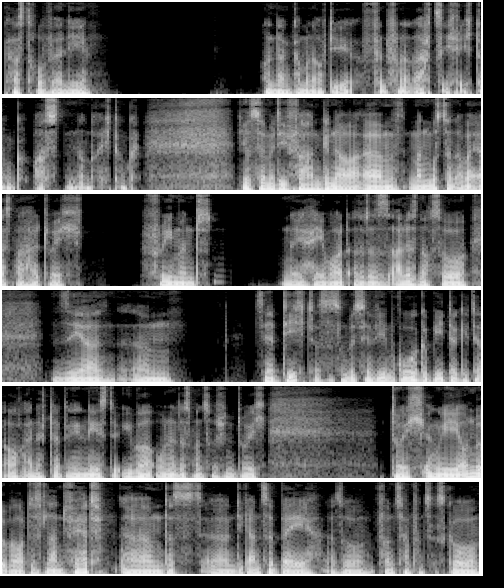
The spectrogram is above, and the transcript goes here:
Castro Valley. Und dann kann man auf die 580 Richtung Osten und Richtung Yosemite fahren. Genau. Ähm, man muss dann aber erstmal halt durch Fremont, nee, Hayward. Also das ist alles noch so sehr, ähm, sehr dicht. Das ist so ein bisschen wie im Ruhrgebiet. Da geht ja auch eine Stadt in die nächste über, ohne dass man zwischendurch durch irgendwie unbebautes Land fährt. Ähm, das ist äh, die ganze Bay, also von San Francisco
